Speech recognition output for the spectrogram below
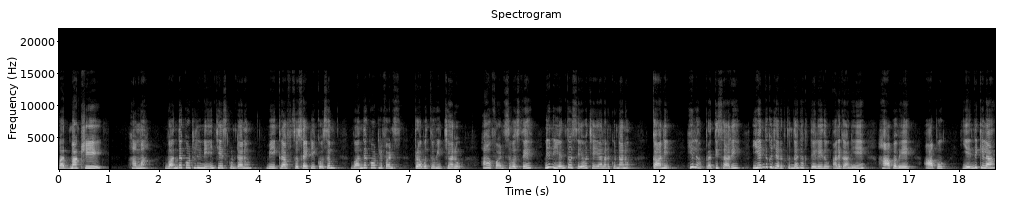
పద్మాక్షి. అమ్మ వంద కోట్లు నేనేం చేసుకుంటాను? వీక్రాఫ్ట్ సొసైటీ కోసం వంద కోట్ల ఫండ్స్ ప్రభుత్వం ఇచ్చారు. ఆ ఫండ్స్ వస్తే నేను ఎంతో సేవ చేయాలనుకున్నాను. కానీ ఇలా ప్రతిసారి ఎందుకు జరుగుతుందో నాకు తెలియదు అనగానే ఆపవే ఆపు. ఎందుకిలా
